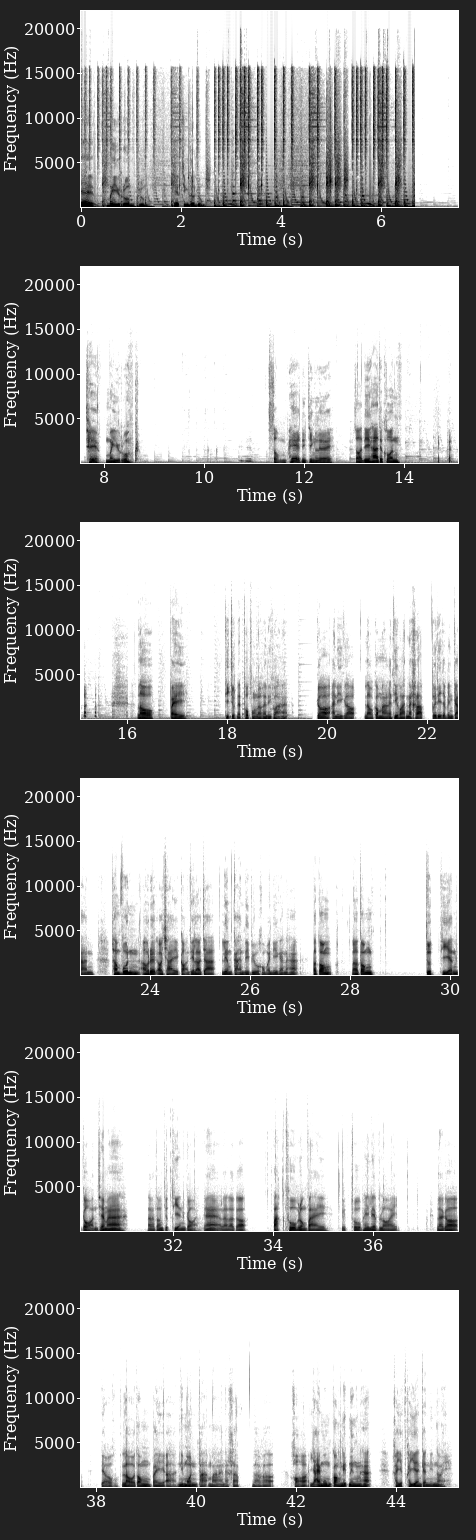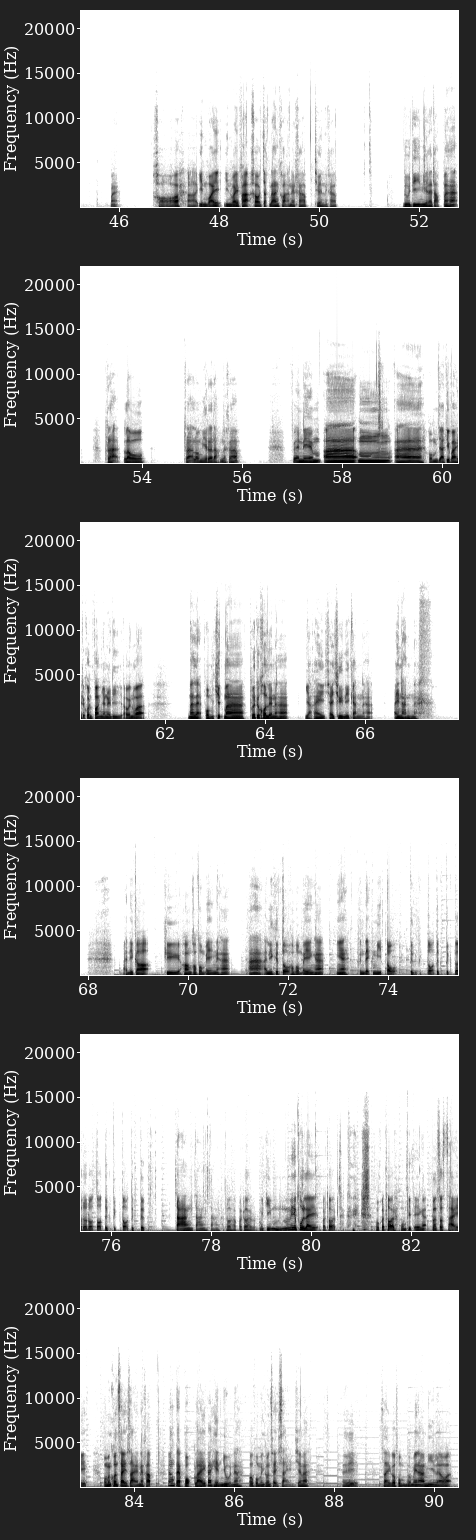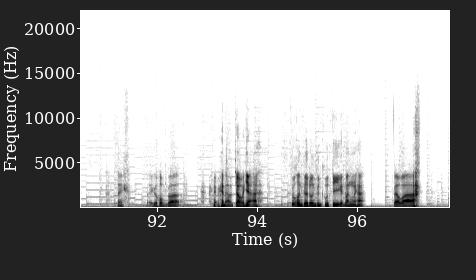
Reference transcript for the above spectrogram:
เทพไม่รวมกลุ่ม เทพจึงโดนลุม เทพไม่รวมกลุ่มสมเพศจริง ๆ เลย สวัสดีฮะทุกคน เราไปที่จุดนัดพบของเรากันดีกว่าฮะก็อันนี้ก็เราก็มากันที่วัดนะครับ เพื่อที่จะเป็นการทำบุญเอาเลิกเอาชัยก่อนที่เราจะเริ่มการรีวิวของวันนี้กันนะฮะเราต้องเราต้อง จุดเทียนก่อนใช่ไหมเราต้องจุดเทียนก่อนนะแล้วเราก็ปักธูปลงไปจุดธูปให้เรียบร้อย แล้วก็เดี๋ยวเราต้องไปอ่านิมนต์พระมานะครับ แล้วก็ขอย้ายมุมกล้องนิดนึงนะฮะขยับขยื่นกันนิดหน่อยมาขออ่าอินไว้อินไว้พระเข้าจากด้านขวาน่อยครับ เชิญเลยครับ ดูดีมีระดับนะฮะพระเราพระเรามีระดับนะครับ แฟนเนมอ่าอืมอ่าผมจะอธิบายให้ทุกคนฟังยังไงดี เอาเป็นว่า นั่นแหละ ผมคิดมาเพื่อทุกคนเลยนะฮะ อยากให้ใช้ชื่อนี้กันนะฮะ ไอ้นั่นนะ อันนี้ก็คือห้องของผมเองนะฮะ อ่า อันนี้คือโต๊ะของผมเองฮะไงเป็นเด็กมีโต๊ะตึกตึกโต๊ะตึกตึกโต๊ะโต๊ะโต๊ะตึกตึกโต๊ะตึกตึก จางจางจางขอโทษครับขอโทษครับเมื่อกี้ไม่ได้พูดอะไรขอโทษ ผมขอโทษ ผมผิดเองอะคนสดใส ผมเป็นคนใสๆนะครับ ตั้งแต่ปกไลฟ์ก็เห็นอยู่นะว่าผมเป็นคนใสๆใช่ไหมเฮ้ยใสกว่าผมก็ไม่น่ามีแล้วอะใสใสกว่าผมก็แม่น้ำเจ้าพยาทุกคนเคยโดนคุณครูตีกันบ้างไหมฮะแบบว่า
